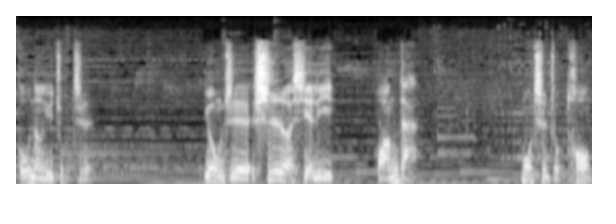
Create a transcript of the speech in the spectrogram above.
功能与主治，用治湿热泄痢、黄疸、目赤肿痛。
